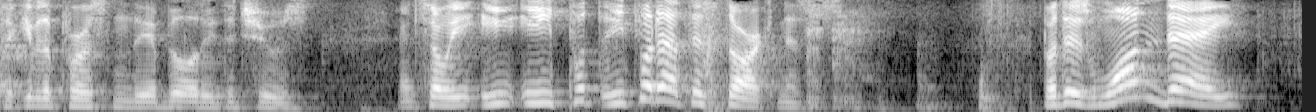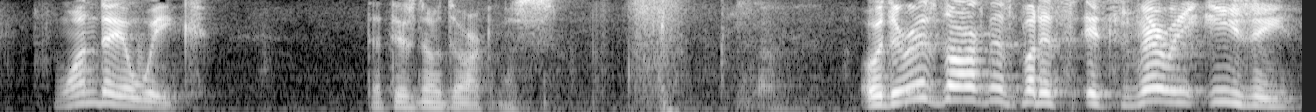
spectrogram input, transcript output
to give the person the ability to choose, and so he, he, he put he put out this darkness. But there's one day, one day a week, that there's no darkness. Or there is darkness, but it's it's very easy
